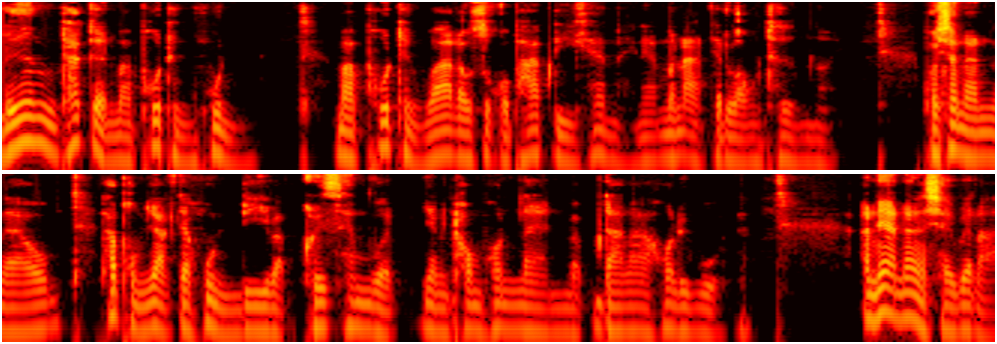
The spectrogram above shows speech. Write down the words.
เรื่องถ้าเกิดมาพูดถึงหุ่น มาพูดถึงว่าเราสุขภาพดีแค่ไหนเนี่ย มันอาจจะ long term หน่อย เพราะฉะนั้นแล้วถ้าผมอยากจะหุ่นดีแบบคริสเฮมเวิร์ดอย่างทอมฮอลแลนด์แบบดาราฮอลลีวูดอันนี้น่าจะใช้เวลา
